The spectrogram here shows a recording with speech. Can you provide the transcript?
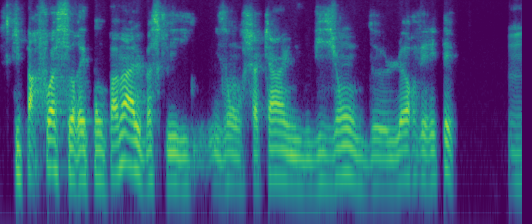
ce qui parfois se répond pas mal parce qu'ils ils ont chacun une vision de leur vérité. Mmh.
